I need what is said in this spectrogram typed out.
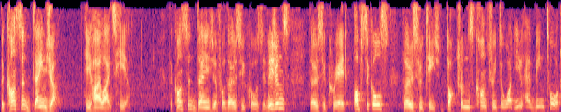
The constant danger he highlights here. The constant danger for those who cause divisions, those who create obstacles, those who teach doctrines contrary to what you have been taught.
